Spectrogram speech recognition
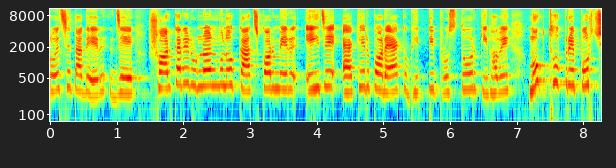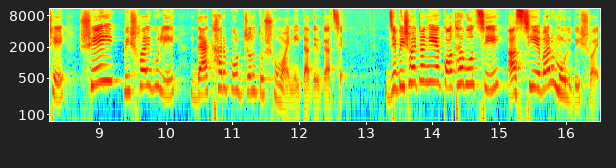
রয়েছে তাদের যে সরকারের উন্নয়নমূলক কাজকর্মের এই যে একের পর এক ভিত্তিপ্রস্তর কীভাবে মুখ থুবড়ে পড়ছে, সেই বিষয়গুলি দেখার পর্যন্ত সময় নেই তাদের কাছে। যে বিষয়টা নিয়ে কথা বলছি, আসছি এবার মূল বিষয়।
